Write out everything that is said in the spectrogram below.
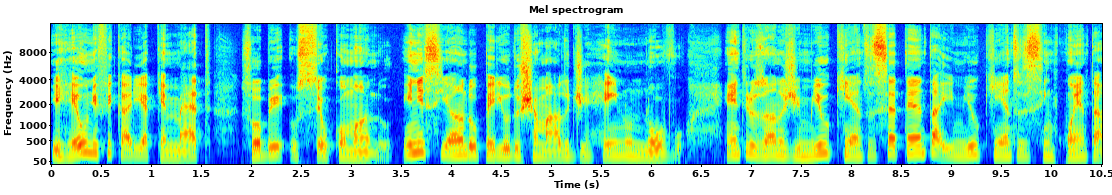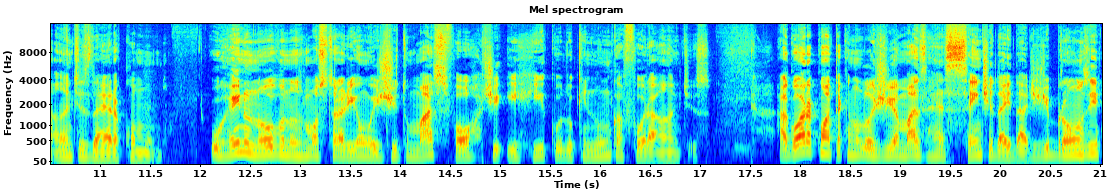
e reunificaria Kemet sob o seu comando, iniciando o período chamado de Reino Novo, entre os anos de 1570 e 1550 antes da Era Comum. O Reino Novo nos mostraria um Egito mais forte e rico do que nunca fora antes. Agora, com a tecnologia mais recente da Idade de Bronze,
